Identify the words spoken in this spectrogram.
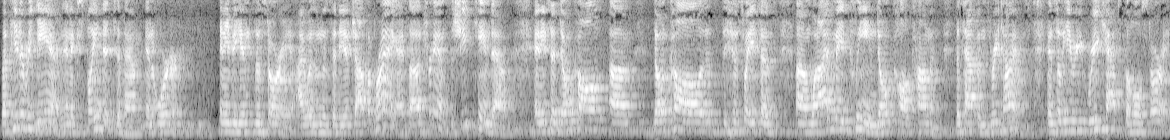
But Peter began and explained it to them in order. And he begins the story. I was in the city of Joppa praying. I saw a trance. The sheep came down. And he said, don't call, um, don't call, this way he says, um, what I've made clean, don't call common. This happened three times. And so he re- recaps the whole story.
